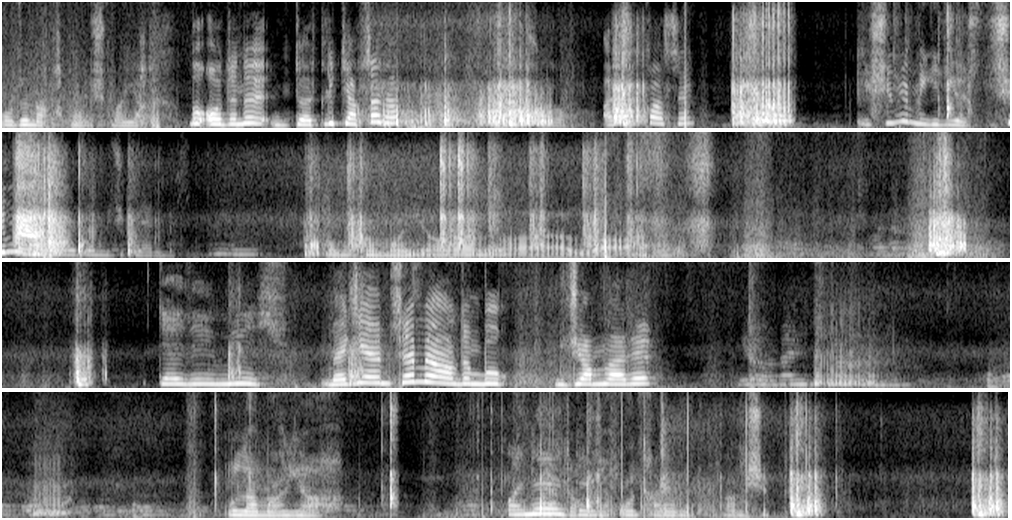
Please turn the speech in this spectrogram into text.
Odunla kapamış manyak. Bu odunu dörtlük yapsana. Açık kalsın. E, Şimdi mi gidiyoruz? Şimdi mi gidiyoruz müziklerimiz? Allah'ım ya Allah Allah. Kirliymiş. Meryem sen mi aldın bu camları? Yok ben Ulaman ya. O Nerede? nerede? Ya 10 tane mi toplamışım?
